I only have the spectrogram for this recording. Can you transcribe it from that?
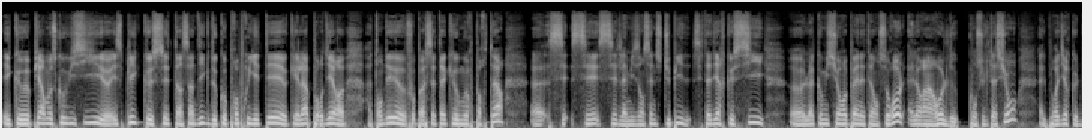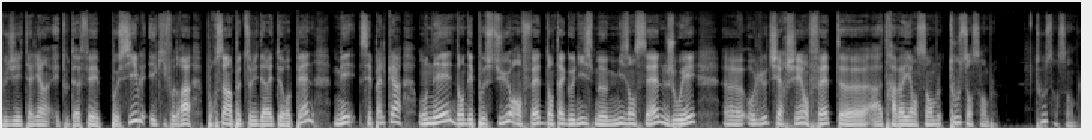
et que Pierre Moscovici euh, explique que c'est un syndic de copropriété qui est là pour dire euh, attendez, euh, faut pas s'attaquer au mur porteur, c'est- de la mise en scène stupide. C'est-à-dire que si la Commission européenne était dans ce rôle, elle aurait un rôle de consultation, elle pourrait dire que le budget italien est tout à fait possible et qu'il faudra pour ça un peu de solidarité européenne, mais c'est pas le cas. On est dans des postures en fait d'antagonisme mise en scène, joué, au lieu de chercher en fait à travailler ensemble, tous ensemble, tous ensemble.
